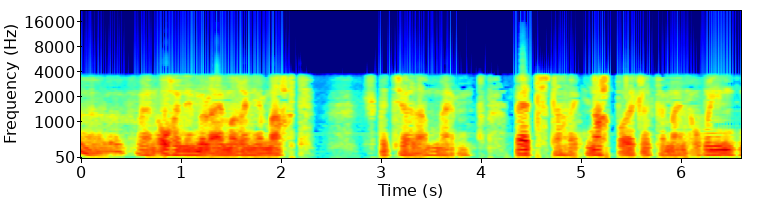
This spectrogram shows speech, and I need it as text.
äh, werden auch in den Mülleimer gemacht, speziell an meinem Bett, da habe ich einen Nachtbeutel für meinen Urin,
